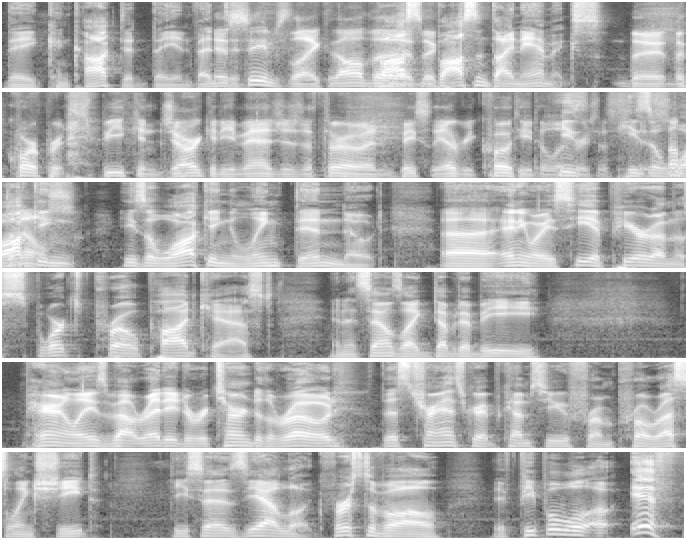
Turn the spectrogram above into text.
they concocted, they invented. it seems like all the, Boston, the, Boston Dynamics. the the corporate speak and jargon he manages to throw in basically every quote he delivers. He's, is- he's is a walking else. he's a walking LinkedIn note. Uh, anyways, he appeared on the Sports Pro podcast, and it sounds like WWE apparently is about ready to return to the road. This transcript comes to you from Pro Wrestling Sheet. He says, "Yeah, look. First of all, if people will, if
